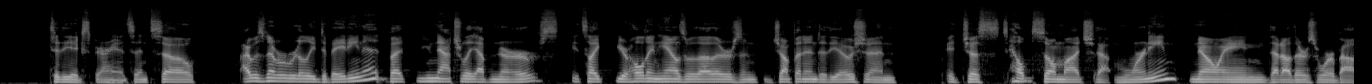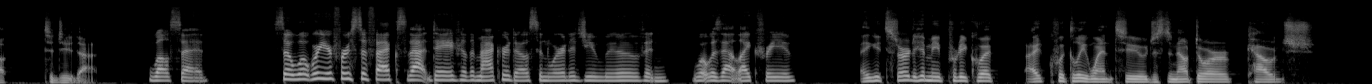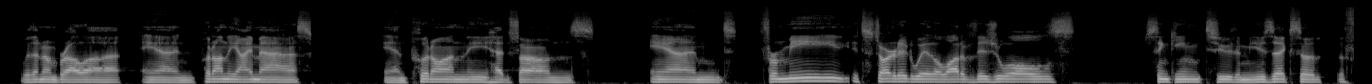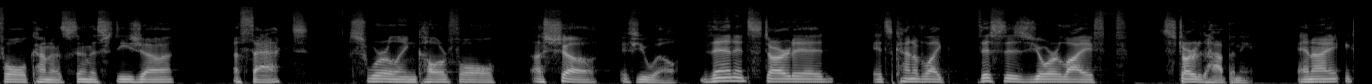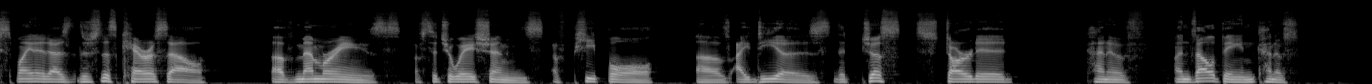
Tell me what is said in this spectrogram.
to the experience. And so I was never really debating it, but you naturally have nerves. It's like you're holding hands with others and jumping into the ocean. It just helped so much that morning, knowing that others were about to do that. Well said. So, what were your first effects that day for the macrodose, and where did you move, and what was that like for you? I think it started to hit me pretty quick I quickly went to just an outdoor couch with an umbrella and put on the eye mask and put on the headphones. And for me, it started with a lot of visuals syncing to the music. So the full kind of synesthesia effect, swirling, colorful, a show, if you will. Then it started, it's kind of like, this is your life started happening. And I explain it as there's this carousel of memories, of situations, of people, of ideas that just started kind of enveloping kind of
